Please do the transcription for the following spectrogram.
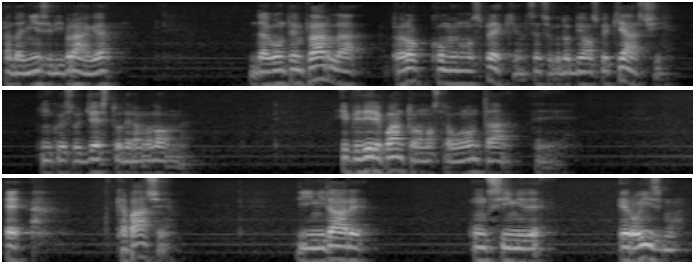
ad Agnese di Praga, da contemplarla però come in uno specchio, nel senso che dobbiamo specchiarci in questo gesto della Madonna e vedere quanto la nostra volontà eh, è capace di imitare un simile eroismo,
